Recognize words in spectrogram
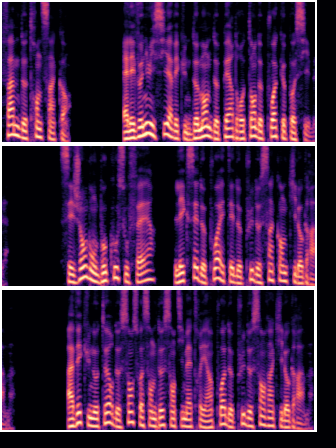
Femme de 35 ans. Elle est venue ici avec une demande de perdre autant de poids que possible. Ses jambes ont beaucoup souffert, l'excès de poids était de plus de 50 kg. avec une hauteur de 162 cm et un poids de plus de 120 kg.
